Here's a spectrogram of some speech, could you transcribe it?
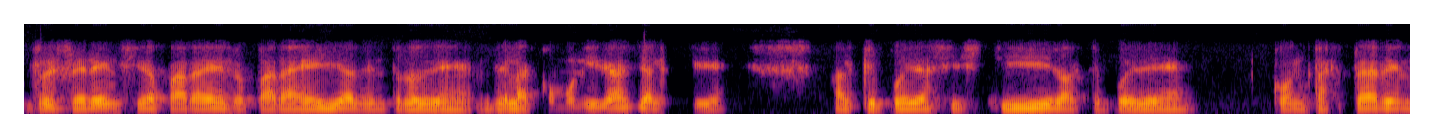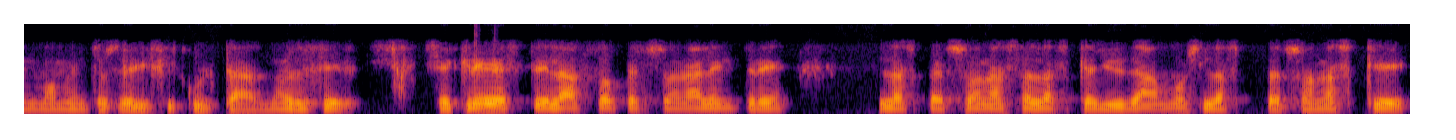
referencia para él o para ella dentro de, la comunidad y al que, al que puede asistir, al que puede contactar en momentos de dificultad. ¿no? Es decir, se crea este lazo personal entre las personas a las que ayudamos y las personas que,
